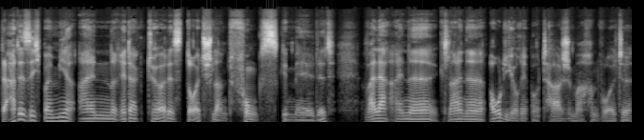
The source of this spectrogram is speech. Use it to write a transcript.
Da hatte sich bei mir ein Redakteur des Deutschlandfunks gemeldet, weil er eine kleine Audioreportage machen wollte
